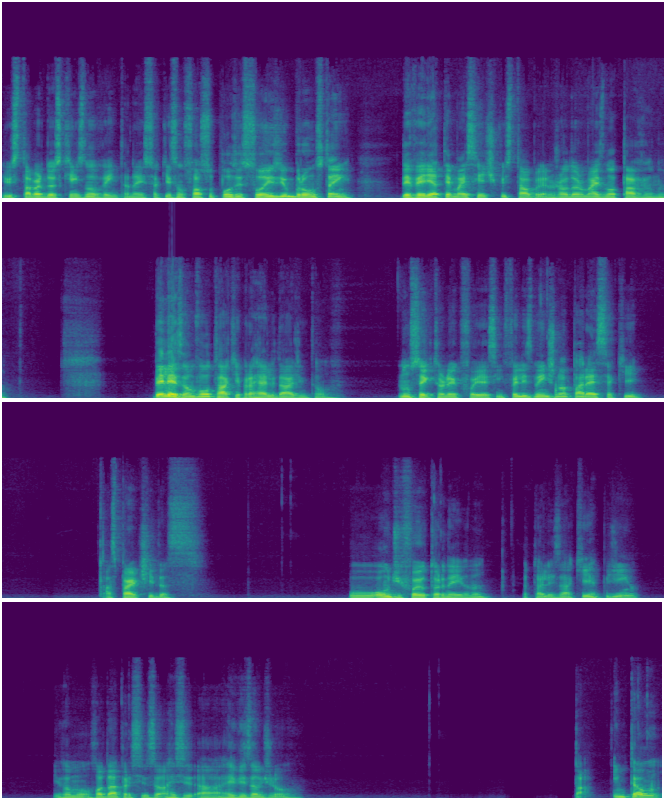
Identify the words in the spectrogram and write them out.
e o Stauber 2590, né? Isso aqui são só suposições e o Bronstein deveria ter mais hate que o Stauber, era um jogador mais notável, né? Beleza, vamos voltar aqui para a realidade então. Não sei que torneio que foi esse. Infelizmente não aparece aqui as partidas. O, onde foi o torneio, né? Vou atualizar aqui rapidinho. E vamos rodar a, precisão, a revisão de novo. Tá. Então,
